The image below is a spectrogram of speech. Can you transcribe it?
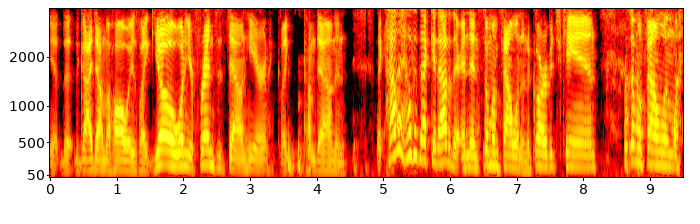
you know, the, the guy down the hallway is like, "Yo, one of your friends is down here." And I, like, come down and like, how the hell did that get out of there? And then someone found one in a garbage can. Someone found one like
